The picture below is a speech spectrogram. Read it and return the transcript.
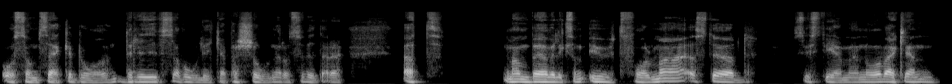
och som säkert då drivs av olika personer och så vidare, att man behöver liksom utforma stödsystemen och verkligen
